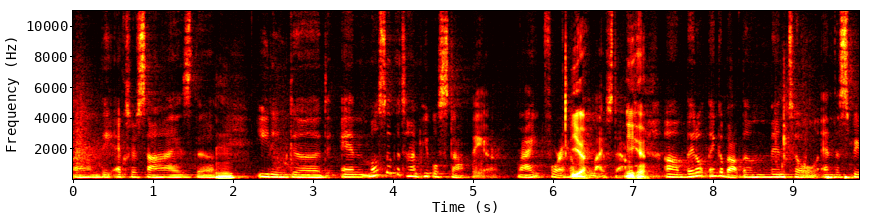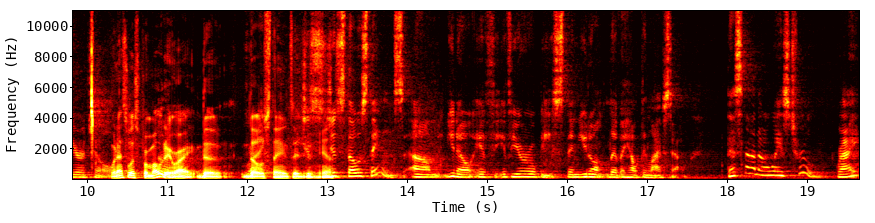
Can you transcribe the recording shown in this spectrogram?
um, the exercise, the hmm. eating good, and most of the time people stop there, right, for a healthy Yeah. lifestyle. Yeah. Um, they don't think about the mental and the spiritual. Well, that's what's promoted, right? The those Right. things that you just, yeah. just those things. Um, you know, if if you're obese, then you don't live a healthy lifestyle. That's not always true, right?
